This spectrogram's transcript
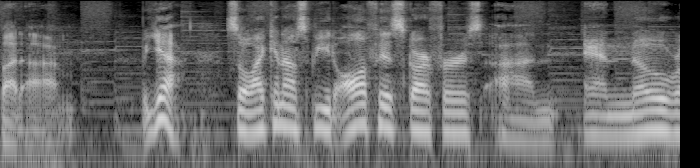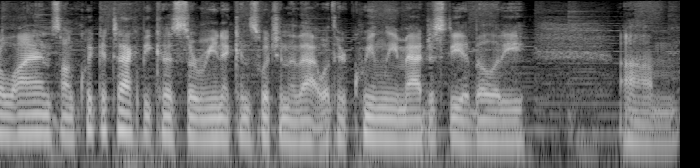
But, um, but yeah, so I can outspeed all of his Scarfers um, and no reliance on Quick Attack because Tsareena can switch into that with her Queenly Majesty ability. Um,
